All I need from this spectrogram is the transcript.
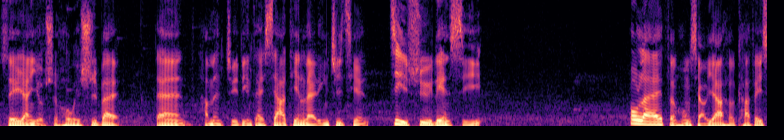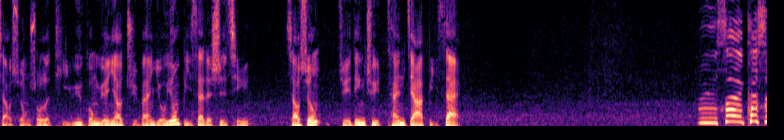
虽然有时候会失败，但他们决定在夏天来临之前继续练习。后来，粉红小鸭和咖啡小熊说了体育公园要举办游泳比赛的事情，小熊决定去参加比赛。比赛开始。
